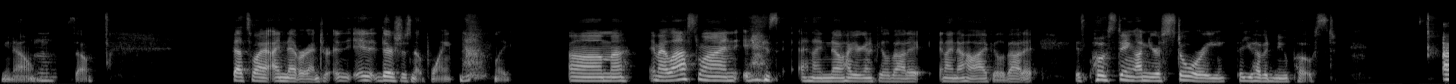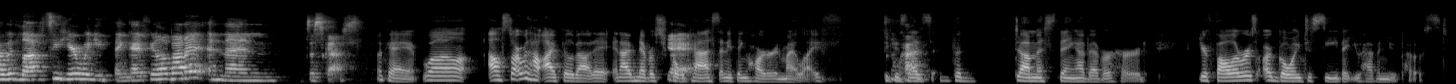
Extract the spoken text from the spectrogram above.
you know Mm. so that's why i never enter it, it- there's just no point like um and my last one is and i know how you're going to feel about it and i know how i feel about it is posting on your story that you have a new post. I would love to hear what you think I feel about it and then discuss. Okay, well, I'll start with how I feel about it. And I've never scrolled Yeah. past anything harder in my life because Okay. that's the dumbest thing I've ever heard. Your followers are going to see that you have a new post.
